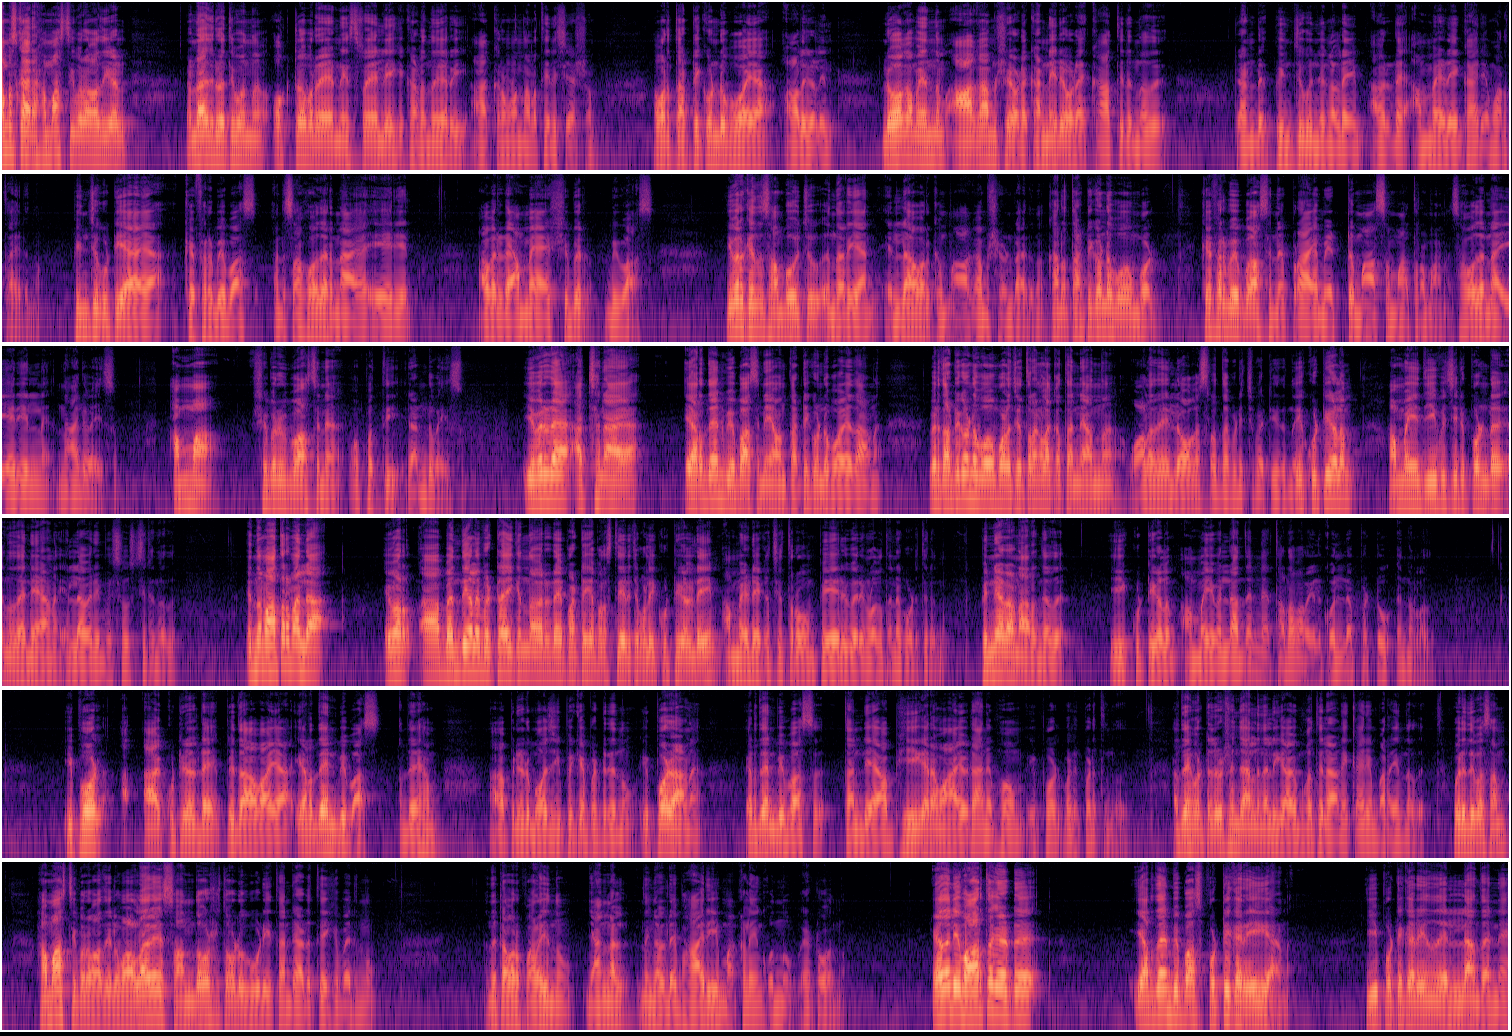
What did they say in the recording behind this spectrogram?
നമസ്കാരം. ഹമാസ് തീവ്രവാദികൾ രണ്ടായിരത്തി ഇരുപത്തി മൂന്ന് ഒക്ടോബർ ഏഴിന് ഇസ്രായേലിലേക്ക് കടന്നുകയറി ആക്രമണം നടത്തിയതിന് ശേഷം അവർ തട്ടിക്കൊണ്ടുപോയ ആളുകളിൽ ലോകമെന്നും ആകാംക്ഷയോടെ കണ്ണീരോടെ കാത്തിരുന്നത് രണ്ട് പിഞ്ചു കുഞ്ഞുങ്ങളുടെയും അവരുടെ അമ്മയുടെയും കാര്യം ഓർത്തായിരുന്നു. പിഞ്ചു കുട്ടിയായ കെഫർ ബിബാസ് അവന്റെ സഹോദരനായ ഏരിയൽ അവരുടെ അമ്മയായ ഷിബിർ ബിബാസ്. ഇവർക്കെന്ത് സംഭവിച്ചു എന്നറിയാൻ എല്ലാവർക്കും ആകാംക്ഷയുണ്ടായിരുന്നു. കാരണം തട്ടിക്കൊണ്ട് പോകുമ്പോൾ കെഫർ ബിബാസിന് പ്രായം എട്ട് മാസം മാത്രമാണ്. സഹോദരനായ ഏരിയലിന് നാല് വയസ്സും. അമ്മ ഷിബിർ ബിബാസിന് മുപ്പത്തി രണ്ട് വയസ്സും. ഇവരുടെ അച്ഛനായ എർദേൻ ബിബാസിനെ അവൻ തട്ടിക്കൊണ്ടു പോയതാണ്. ഇവർ തട്ടിക്കൊണ്ടു പോകുമ്പോൾ ചിത്രങ്ങളൊക്കെ തന്നെ അന്ന് വളരെ ലോക ശ്രദ്ധ പിടിച്ചു പറ്റിയിരുന്നു. ഈ കുട്ടികളും അമ്മയും ജീവിച്ചിരിപ്പുണ്ട് എന്ന് തന്നെയാണ് എല്ലാവരും വിശ്വസിച്ചിരുന്നത്. എന്ന് മാത്രമല്ല ഇവർ ബന്ദികളെ വിട്ടയക്കുന്നവരുടെ പട്ടിക പ്രസിദ്ധീകരിച്ചപ്പോൾ ഈ കുട്ടികളുടെയും അമ്മയുടെയൊക്കെ ചിത്രവും പേര് വിവരങ്ങളൊക്കെ തന്നെ കൊടുത്തിരുന്നു. പിന്നീടാണ് അറിഞ്ഞത് ഈ കുട്ടികളും അമ്മയും എല്ലാം തന്നെ തടവറയിൽ കൊല്ലപ്പെട്ടു എന്നുള്ളത്. ഇപ്പോൾ ആ- കുട്ടികളുടെ പിതാവായ എർദേൻ ബിബാസ് അദ്ദേഹം പിന്നീട് മോചിപ്പിക്കപ്പെട്ടിരുന്നു. ഇപ്പോഴാണ് എർദേൻ ബിബാസ് തന്റെ ആ ഭീകരമായ ഒരു അനുഭവം ഇപ്പോൾ വെളിപ്പെടുത്തുന്നത്. അദ്ദേഹം ഒരു ടെലിവിഷൻ ചാനൽ നൽകിയ അഭിമുഖത്തിലാണ് ഇക്കാര്യം പറയുന്നത്. ഒരു ദിവസം ഹമാസ് തീവ്രവാദികൾ വളരെ സന്തോഷത്തോടു കൂടി തന്റെ അടുത്തേക്ക് വരുന്നു. എന്നിട്ട് അവർ പറയുന്നു ഞങ്ങൾ നിങ്ങളുടെ ഭാര്യയും മക്കളെയും കൊന്നു കേട്ടോ എന്ന്. ഏതായാലും ഈ വാർത്ത കേട്ട് യർദേൻ ബിബാസ് പൊട്ടിക്കരയുകയാണ്. ഈ പൊട്ടിക്കരയുന്നതെല്ലാം തന്നെ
